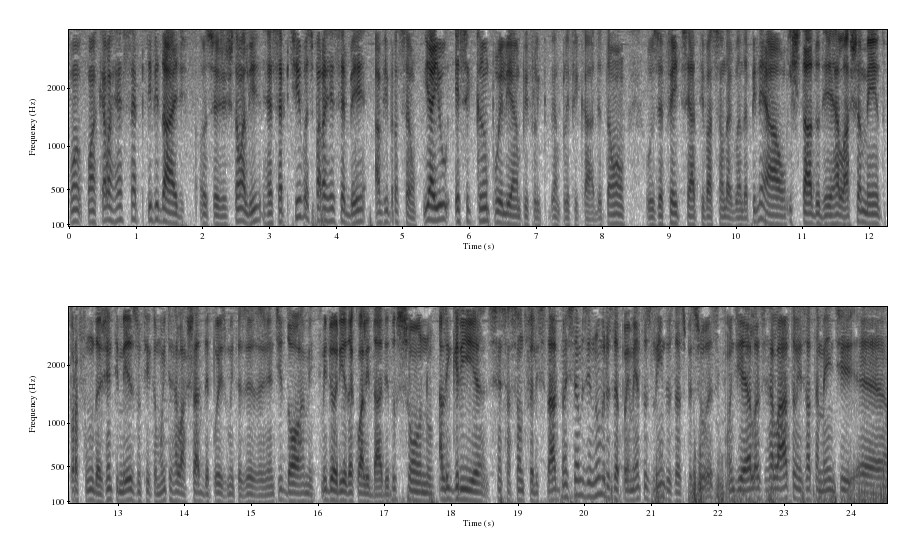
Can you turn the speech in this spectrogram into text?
com, com aquela receptividade ou seja, estão ali receptivas para receber a vibração. E aí esse campo ele é amplificado. Então, os efeitos de ativação da glândula pineal, estado de relaxamento profundo, a gente mesmo fica muito relaxado, depois muitas vezes a gente dorme, melhoria da qualidade do sono, alegria, sensação de felicidade. Nós temos inúmeros depoimentos lindos das pessoas, onde elas relatam exatamente é,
